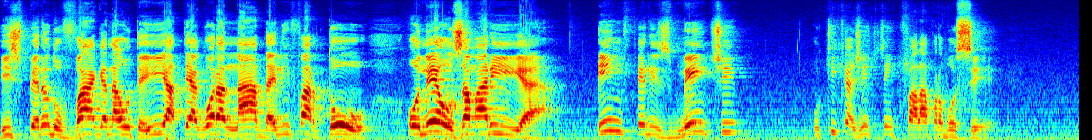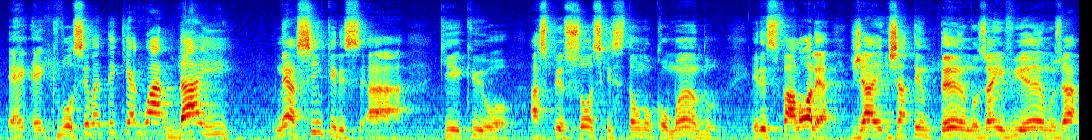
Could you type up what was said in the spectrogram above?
esperando vaga na UTI, até agora nada, ele infartou. Ô Neuza Maria, infelizmente, o que, que a gente tem que falar para você? É, é, que você vai ter que aguardar aí. Não é assim que, eles, ah, que, que as pessoas que estão no comando, eles falam, olha, já, já tentamos, já enviamos, já,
